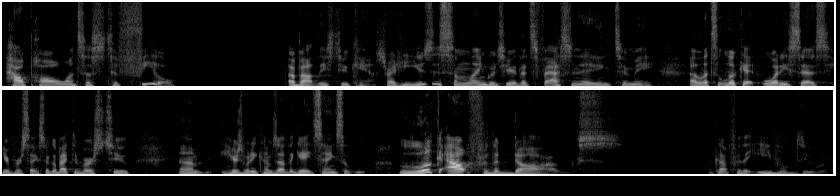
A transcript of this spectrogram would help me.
how Paul wants us to feel about these two camps, right? He uses some language here that's fascinating to me. Uh, let's look at what he says here for a second. So go back to verse 2. Um, here's what he comes out the gate saying. So look out for the dogs, look out for the evildoers.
